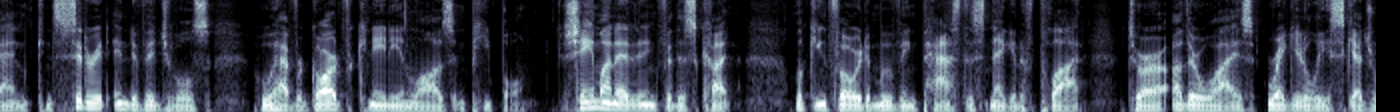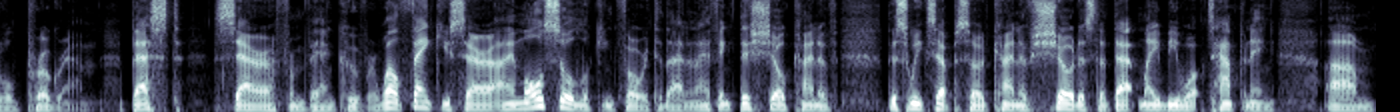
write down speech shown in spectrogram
and considerate individuals who have regard for Canadian laws and people. Shame on editing for this cut. Looking forward to moving past this negative plot to our otherwise regularly scheduled program. Best, Sarah from Vancouver. Well, thank you, Sarah. I am also looking forward to that, and I think this show kind of, this week's episode kind of showed us that that might be what's happening. Um,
